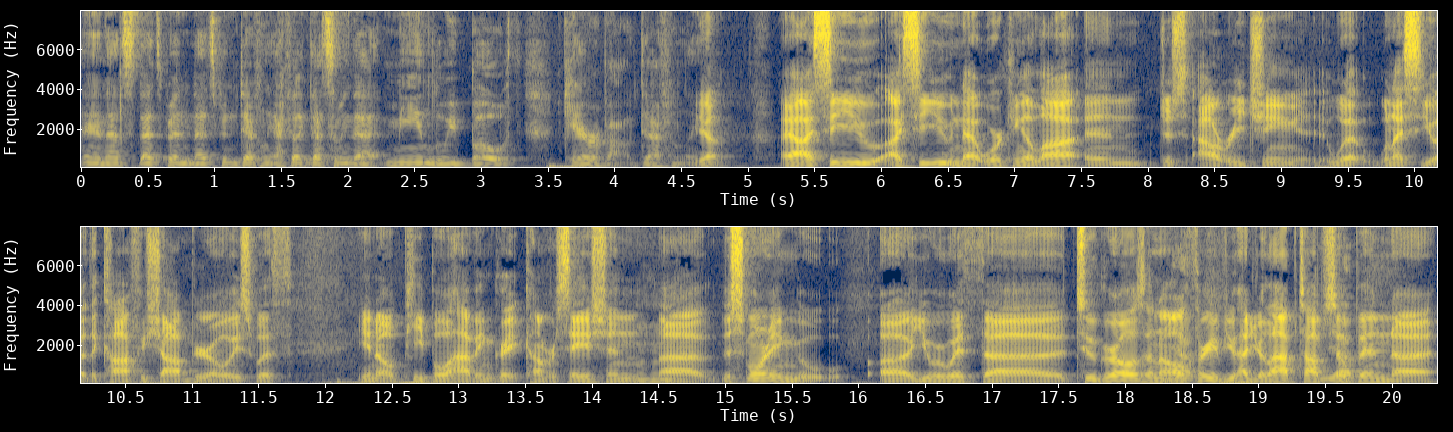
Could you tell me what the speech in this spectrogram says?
and that's that's been that's been definitely. I feel like that's something that me and Louis both care about. Definitely. Yeah. Yeah, I see you. I see you networking a lot and just outreaching. When I see you at the coffee shop, Mm-hmm. you're always with, you know, people having great conversation. Mm-hmm. Uh, this morning, uh, you were with uh, two girls, and all Yep. three of you had your laptops Yep. open. Uh,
